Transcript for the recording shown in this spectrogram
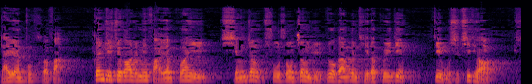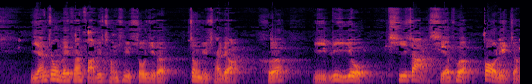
来源不合法。根据最高人民法院关于行政诉讼证据若干问题的规定第五十七条，严重违反法律程序收集的证据材料和以利诱、欺诈、胁迫、暴力等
